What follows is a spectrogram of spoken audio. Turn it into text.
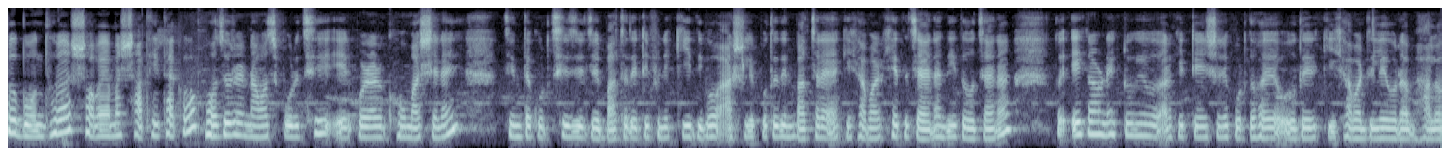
তো বন্ধুরা, সবাই আমার সাথেই থাকো। হজরের নামাজ পড়েছি, এরপর আর ঘুম আসে নাই। চিন্তা করছি যে যে বাচ্চাদের টিফিনে কি দিব? আসলে প্রতিদিন বাচ্চারা একই খাবার খেতে চায় না দিতেও চায় না। তো এই কারণে একটু আর কি টেনশনে পড়তে হয়, ওদের কি খাবার দিলে ওরা ভালো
